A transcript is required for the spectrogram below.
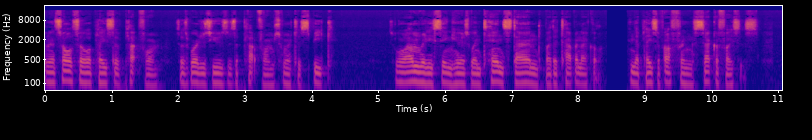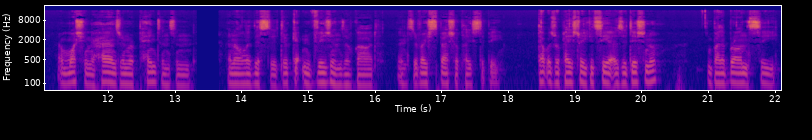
And it's also a place of platform. So this word is used as a platform, somewhere to speak. So what I'm really seeing here is when ten stand by the tabernacle in the place of offering sacrifices and washing their hands in repentance and, and all of this, they're getting visions of God. And it's a very special place to be. That was replaced where you could see it as additional by the bronze sea.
